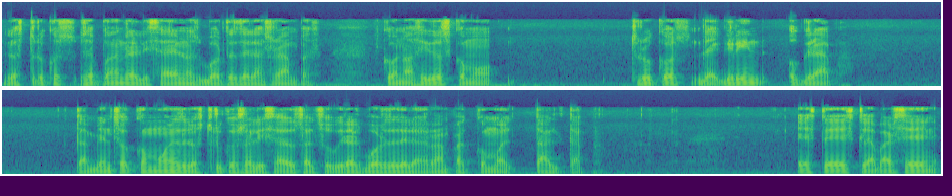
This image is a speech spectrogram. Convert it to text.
Los trucos se pueden realizar en los bordes de las rampas, conocidos como trucos de grind o grab. También son comunes los trucos realizados al subir al borde de la rampa como el tal tap. Este es clavarse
